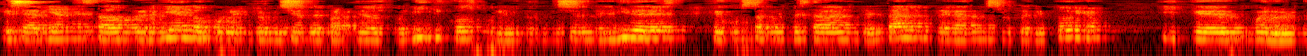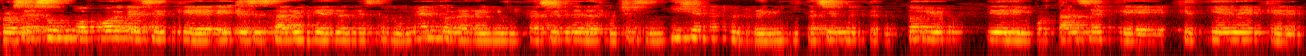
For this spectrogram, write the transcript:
que se habían estado perdiendo por la intromisión de partidos políticos, por la intromisión de líderes que justamente estaban intentando entregar nuestro territorio y que, bueno, el proceso un poco es el que, el que se está viviendo en este momento, la reivindicación de las luchas indígenas, la reivindicación del territorio y de la importancia que, que tiene que,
